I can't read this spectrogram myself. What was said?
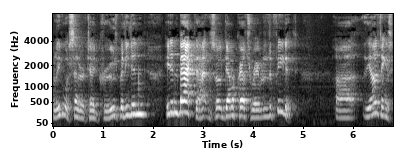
believe it was Senator Ted Cruz, but he didn't, he didn't back that, and so Democrats were able to defeat it. Uh, the other thing is,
